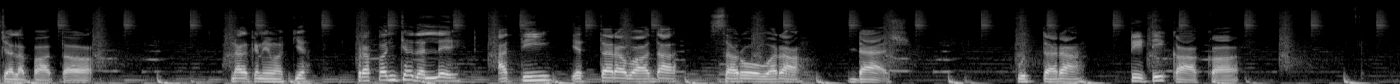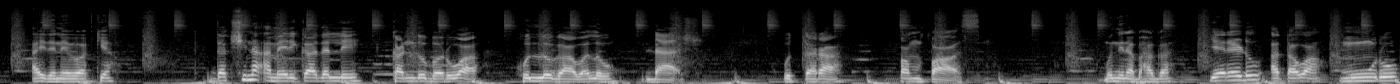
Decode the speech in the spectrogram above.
ಜಲಪಾತ. ನಾಲ್ಕನೇ ವಾಕ್ಯ. ಪ್ರಪಂಚದಲ್ಲೇ ಅತಿ ಎತ್ತರವಾದ ಸರೋವರ ಡ್ಯಾಶ್. ಉತ್ತರ, ಟಿಟಿಕಾಕ. ಐದನೇ ವಾಕ್ಯ. ದಕ್ಷಿಣ ಅಮೇರಿಕಾದಲ್ಲಿ ಕಂಡುಬರುವ ಹುಲ್ಲುಗಾವಲು ಡ್ಯಾಶ್. ಉತ್ತರ, ಪಂಪಾಸ್. ಮುಂದಿನ ಭಾಗ. ಎರಡು ಅಥವಾ ಮೂರು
